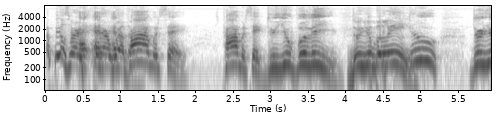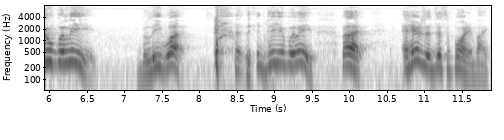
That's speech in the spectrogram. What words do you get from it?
That feels very As, fair as weather. Prime would say, Prime would say, "Do you believe? Do you believe? Do do you believe? Believe what? do you believe?" But like, and here's the disappointing, Mike.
